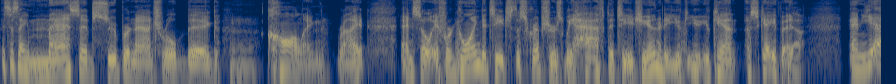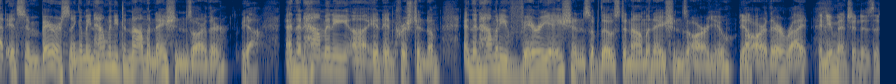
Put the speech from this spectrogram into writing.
This is a massive, supernatural, big mm-hmm. calling, right? And so, if we're going to teach the scriptures, we have to teach unity. You, you, you can't escape it. Yeah. And yet, it's embarrassing. I mean, how many denominations are there? Yeah. And then how many uh, in, in Christendom? And then how many variations of those denominations are you? Yeah. Are there, right? And you mentioned is a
